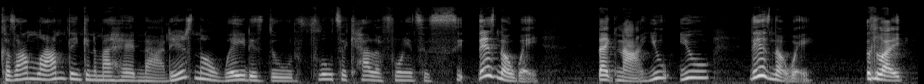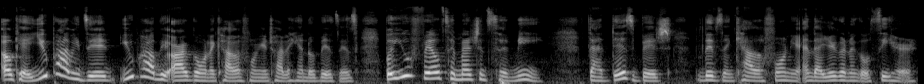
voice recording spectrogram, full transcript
Cause I'm I'm thinking in my head, nah, there's no way this dude flew to California to see. There's no way. Like, nah, you you. There's no way. Like, okay, you probably did. You probably are going to California to try to handle business. But you failed to mention to me that this bitch lives in California and that you're to go see her.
